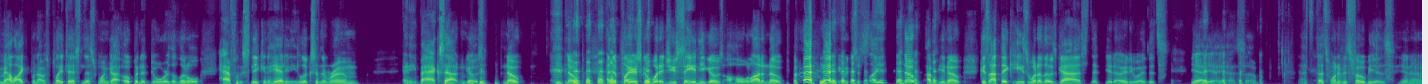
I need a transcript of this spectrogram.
mean, I like when I was playtesting this, one guy opened a door, the little halfling sneaking ahead, and he looks in the room and he backs out and goes, Nope, nope. And the players go, What did you see? And he goes, A whole lot of nope. he was just like, Nope. I'm, you know, because I think he's one of those guys that, you know, anyway, that's yeah, yeah, yeah. So that's that's one of his phobias, you know.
